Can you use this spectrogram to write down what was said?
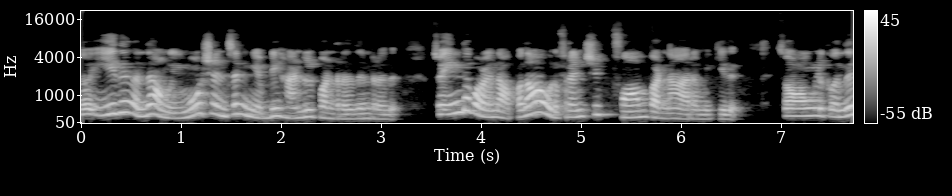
ஸோ இது வந்து அவங்க இமோஷன்ஸை நீங்கள் எப்படி ஹேண்டில் பண்ணுறதுன்றது ஸோ இந்த குழந்தை அப்போ தான் ஒரு ஃப்ரெண்ட்ஷிப் ஃபார்ம் பண்ண ஆரம்பிக்குது. ஸோ அவங்களுக்கு வந்து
